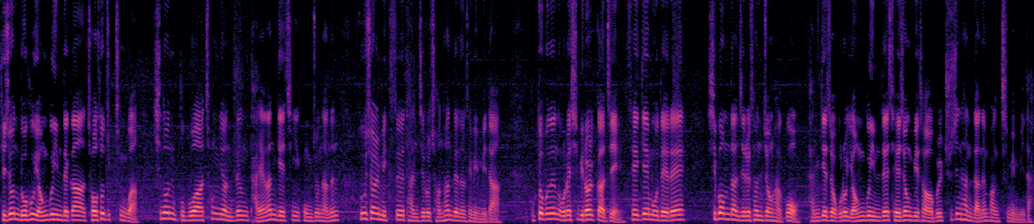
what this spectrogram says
기존 노후 영구 임대가 저소득층과 신혼 부부와 청년 등 다양한 계층이 공존하는 소셜 믹스 단지로 전환되는 셈입니다. 국토부는 올해 11월까지 세개 모델의 시범 단지를 선정하고 단계적으로 영구 임대 재정비 사업을 추진한다는 방침입니다.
